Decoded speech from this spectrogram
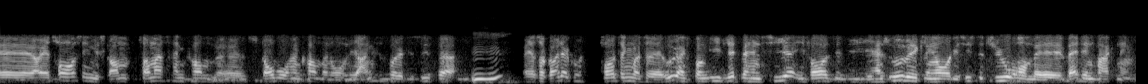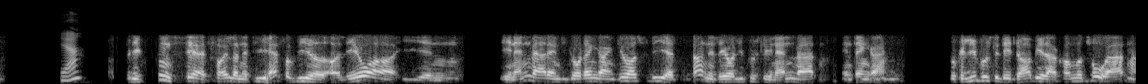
Øh, og jeg tror også egentlig, at Thomas han kom, øh, Skovbo han kom med nogle nuancer på det til sidst der. Mm-hmm. Men jeg tror godt, jeg kunne prøve at tænke mig til udgangspunkt i lidt, hvad han siger i forhold til de, hans udvikling over de sidste 20 år med vatindpakning. Ja. Fordi hun ser, at forældrene de er forvirret og lever i en, i en anden verden, end de gjorde dengang. Det er også fordi, at børnene lever lige pludselig i en anden verden end dengang. Du kan lige pludselig dele det op i, at der er kommet to verdener.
